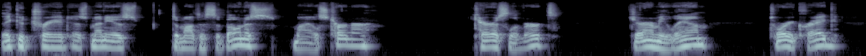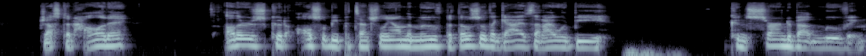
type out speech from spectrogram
They could trade as many as Domantas Sabonis, Miles Turner, Caris LeVert, Jeremy Lamb, Torrey Craig, Justin Holiday. Others could also be potentially on the move, but those are the guys that I would be concerned about moving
